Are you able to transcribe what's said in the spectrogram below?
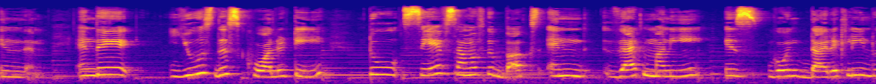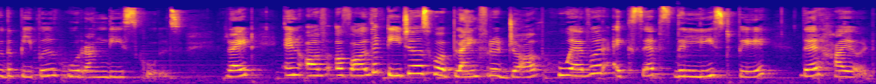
in them. And they use this quality to save some of the bucks and that money is going directly into the people who run these schools right? And of, of all the teachers who are applying for a job whoever accepts the least pay they're hired.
